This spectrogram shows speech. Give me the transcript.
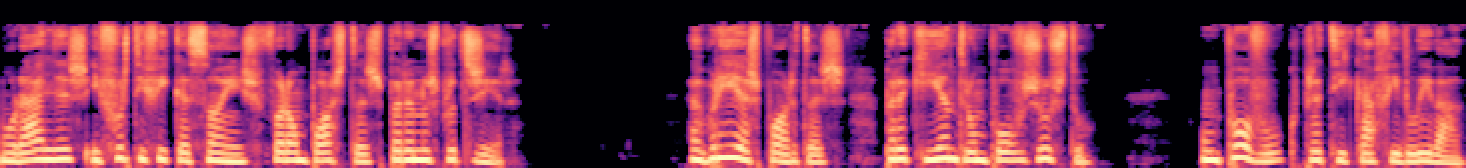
Muralhas e fortificações foram postas para nos proteger. Abri as portas para que entre um povo justo um povo que pratica a fidelidade.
